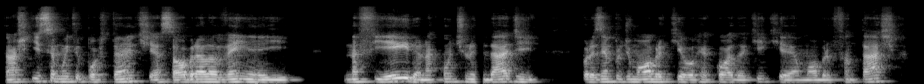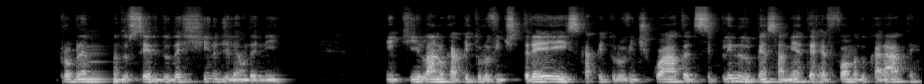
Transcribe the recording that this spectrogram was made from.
Então acho que isso é muito importante. Essa obra ela vem aí na fieira, na continuidade, por exemplo, de uma obra que eu recordo aqui, que é uma obra fantástica, Problema do Ser e do Destino, de Leon Denis, em que lá no capítulo 23, capítulo 24, a disciplina do pensamento e a reforma do caráter,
